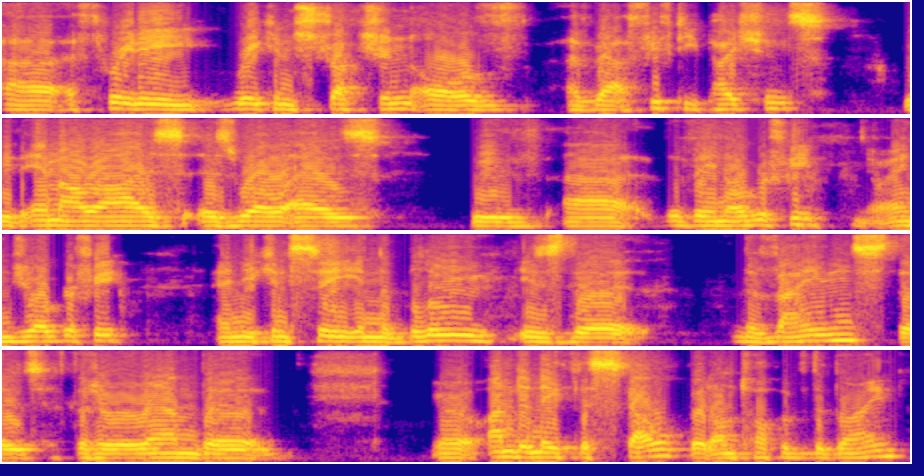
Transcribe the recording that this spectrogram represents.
uh, a 3D reconstruction of about 50 patients with MRIs as well as with uh, the venography or angiography. And you can see in the blue is the the veins that, that are around the you know underneath the skull but on top of the brain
